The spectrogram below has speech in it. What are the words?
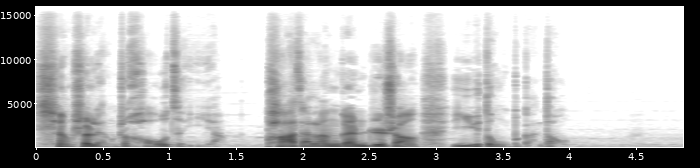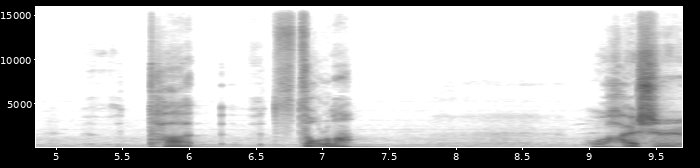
像是两只猴子一样，趴在栏杆之上一动不敢动。他走了吗？我还是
